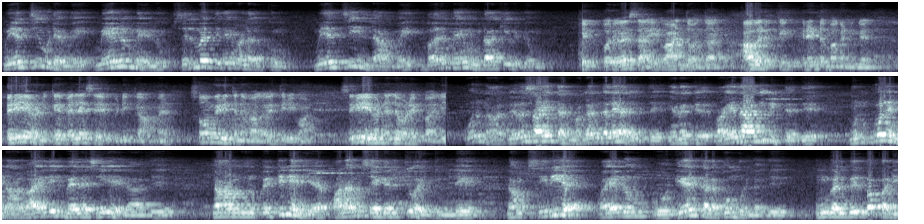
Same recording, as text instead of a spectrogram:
முயற்சி உடைமை மேலும் மேலும் செல்வத்தினை வளர்க்கும். முயற்சி இல்லாமை வறுமை உண்டாக்கிவிடும். ஒரு விவசாயி வாழ்ந்து வந்தார். அவருக்கு இரண்டு மகன்கள். பெரியவனுக்கு வேலை செய்ய பிடிக்காமல் சோம்பேறித்தனமாகவே திரிவான். சிறியவன் நல்ல உழைப்பாளி. ஒரு நாள் விவசாயி தன் மகன்களை அழைத்து எனக்கு வயதாகி விட்டது. முன்போல் என்னால் வயலில் வேலை செய்ய இயலாது. நான் ஒரு பெட்டி நிறைய பணம் சேகரித்து வைத்துள்ளேன். நம் சிறிய வயலும் ஓர் ஏற்கலப்பும் உள்ளது. உங்கள் விருப்பப்படி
